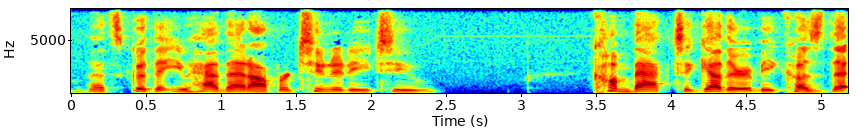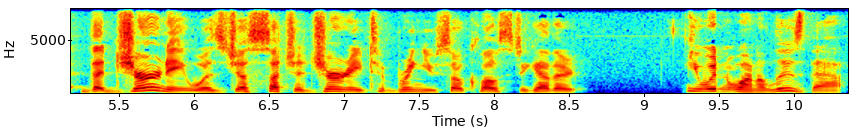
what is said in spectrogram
Well, that's good that you had that opportunity to come back together because that the journey was just such a journey to bring you so close together. You wouldn't want to lose that.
